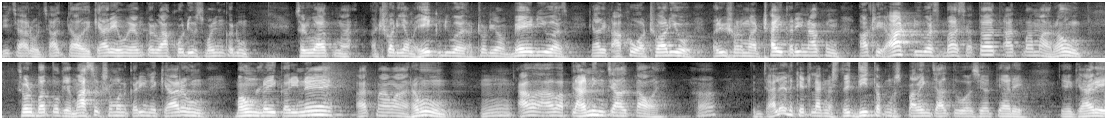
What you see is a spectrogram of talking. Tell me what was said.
વિચારો ચાલતા હોય. ક્યારે હું એમ કરું, આખો દિવસ ભણી કરું શરૂઆતમાં અઠવાડિયામાં એક દિવસ, અઠવાડિયામાં બે દિવસ, ક્યારેક આખો અઠવાડિયો પરીક્ષણમાં ઠાઈ કરી નાખું, આઠે આઠ દિવસ બસ સતત આત્મામાં રહું. સોળબત્તો કે માસિક શ્રમણ કરીને ક્યારે હું મૌન લઈ કરીને આત્મામાં રહું. આવા આવા પ્લાનિંગ ચાલતા હોય. હા? તમે ચાલે ને કેટલાકને સિદ્ધિ તપનું સ્પાલિંગ ચાલતું હશે અત્યારે. કે ક્યારે?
